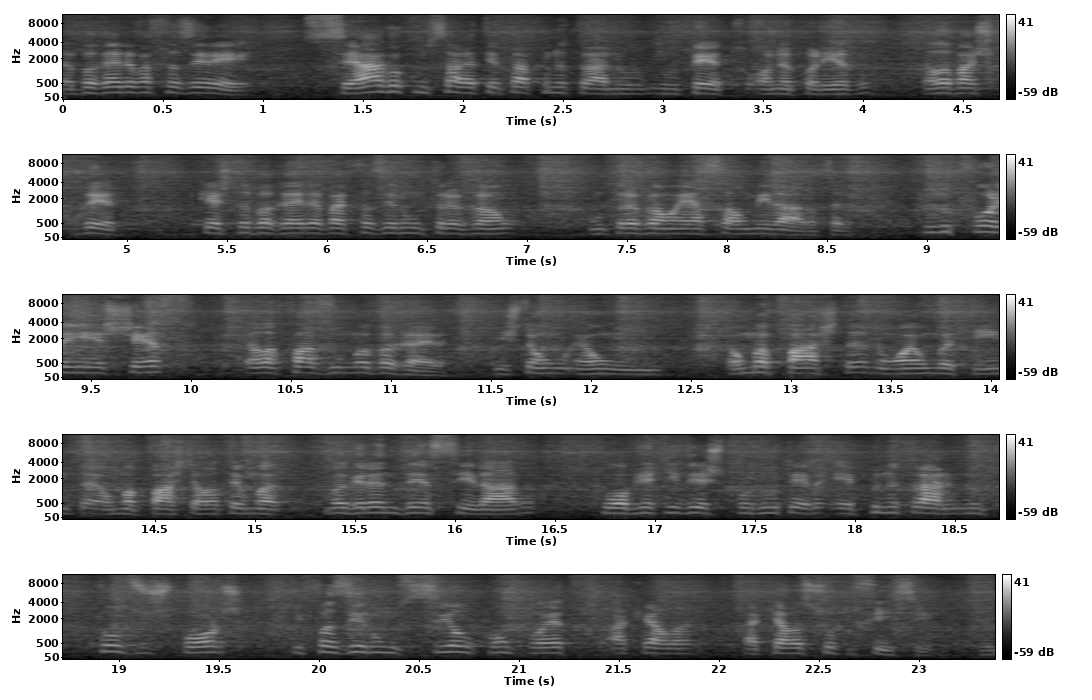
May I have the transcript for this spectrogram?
a barreira vai fazer é, se a água começar a tentar penetrar no, no teto ou na parede, ela vai escorrer, porque esta barreira vai fazer um travão, um travão é essa umidade, ou seja, tudo o que for em excesso, ela faz uma barreira. Isto é, um, é, um, é uma pasta, não é uma tinta, é uma pasta, ela tem uma, uma grande densidade, o objetivo deste produto é, é penetrar em todos os poros e fazer um selo completo àquela, àquela superfície. Uhum.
